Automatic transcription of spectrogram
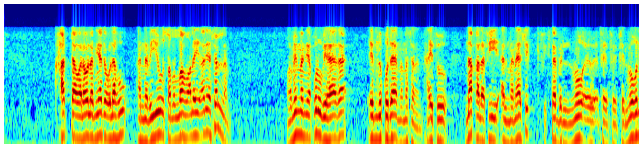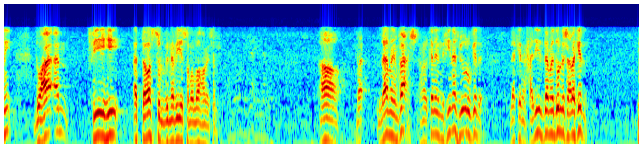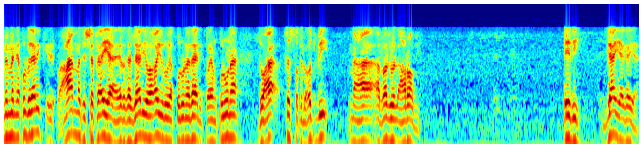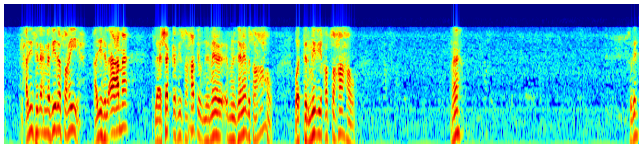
حتى ولو لم يدع له النبي صلى الله عليه وآله وسلم. وممن يقول بهذا ابن قدامة مثلا حيث نقل في المناسك في كتاب في المغني دعاء فيه التوسل بالنبي صلى الله عليه وسلم. آه لا ما ينفعش. أنا بتكلم إن في ناس بيقولوا كده. لكن الحديث ده ما يدلش على كده. ممن يقول بذلك عامة الشافعية الغزالي وغيره يقولون ذلك وينقلون دعاء قصة العتبي مع الرجل الأعرابي. إيه دي؟ جاية جاية. الحديث اللي إحنا فيه ده صحيح. حديث الأعمى لا شك في صحته. ابن تيمية بصححه والترمذي قد صححه. ها؟ ليه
